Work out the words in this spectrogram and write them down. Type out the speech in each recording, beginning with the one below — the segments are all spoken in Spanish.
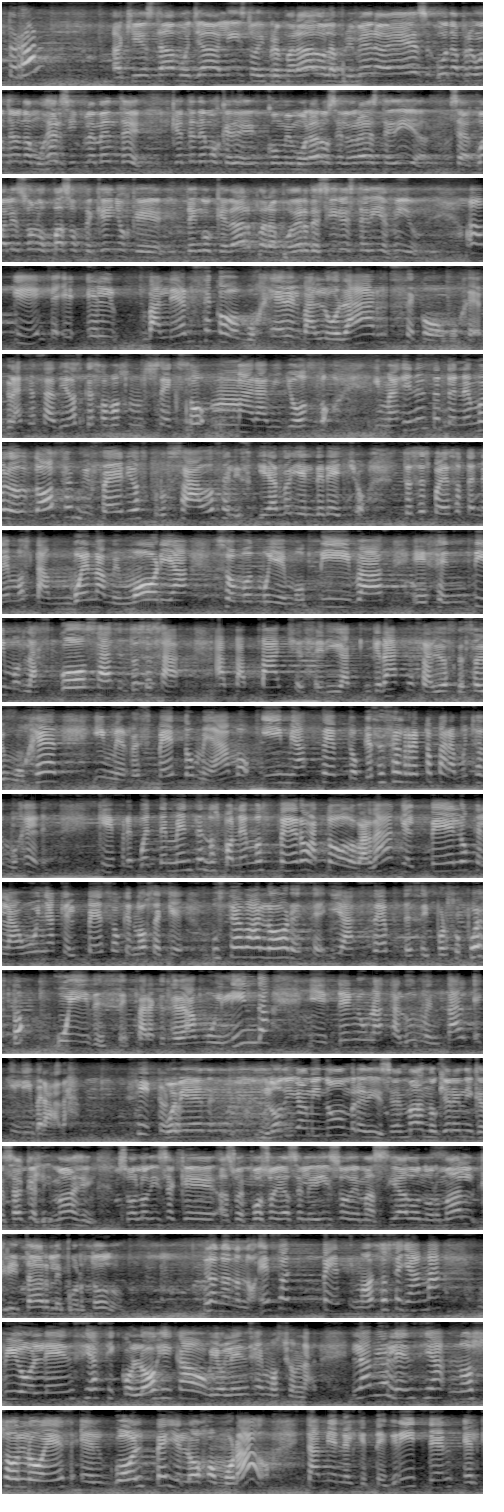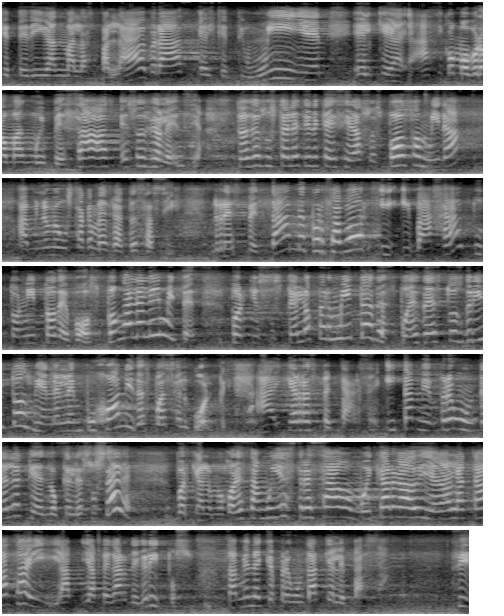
Aquí estamos ya listos y preparados. La primera es una pregunta de una mujer, simplemente, ¿qué tenemos que conmemorar o celebrar este día? O sea, ¿cuáles son los pasos pequeños que tengo que dar para poder decir este día es mío? Ok, el valerse como mujer, el valorarse como mujer. Gracias a Dios que somos un sexo maravilloso. Imagínense, tenemos los dos hemisferios cruzados, el izquierdo y el derecho. Entonces por eso tenemos tan buena memoria, somos muy emotivas, eh, sentimos las cosas. Entonces a, a papache se diga, gracias a Dios que soy mujer y me respeto, me amo y me acepto, que ese es el reto para muchas mujeres que frecuentemente nos ponemos pero a todo, ¿verdad? Que el pelo, que la uña, que el peso, que no sé qué. Usted valórese y acéptese y por supuesto cuídese para que se vea muy linda y tenga una salud mental equilibrada. Sí, Muy bien, no digan mi nombre, dice, es más, no quieren ni que saque la imagen, solo dice que a su esposo ya se le hizo demasiado normal gritarle por todo. No, no, no, no, eso es pésimo, eso se llama violencia psicológica o violencia emocional. La violencia no solo es el golpe y el ojo morado, también el que te griten, el que te digan malas palabras, el que te humillen, el que así como bromas muy pesadas, eso es violencia. Entonces usted le tiene que decir a su esposo, mira, a mí no me gusta que me trates así. Respetame, por favor, y, tu tonito de voz. Póngale límites, porque si usted lo permite, después de estos gritos viene el empujón y después el golpe. Hay que respetarse. Y también pregúntele qué es lo que le sucede, porque a lo mejor está muy estresado, muy cargado y llega a la casa y a pegar de gritos. También hay que preguntar qué le pasa. Sí,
